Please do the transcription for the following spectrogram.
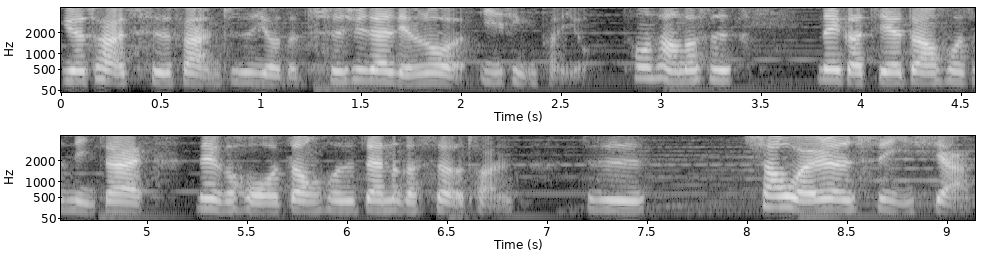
约出来吃饭，就是有的持续在联络异性朋友，通常都是那个阶段，或是你在那个活动，或者在那个社团，就是稍微认识一下，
